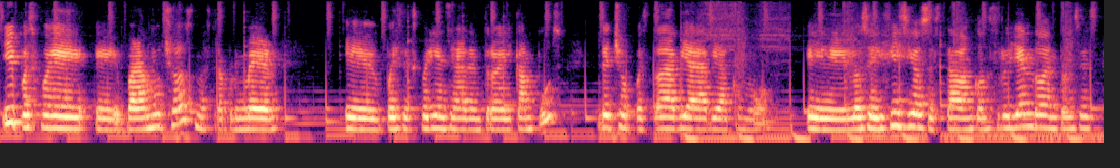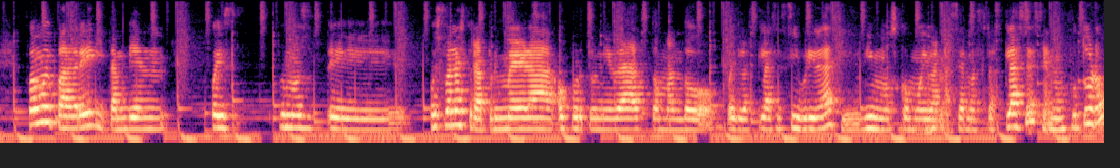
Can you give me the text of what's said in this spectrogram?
y pues fue eh, para muchos nuestra primera eh, pues experiencia dentro del campus. De hecho pues todavía había como los edificios se estaban construyendo, entonces fue muy padre y también pues fuimos, eh, pues fue nuestra primera oportunidad tomando pues las clases híbridas y vimos cómo iban a ser nuestras clases en un futuro.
